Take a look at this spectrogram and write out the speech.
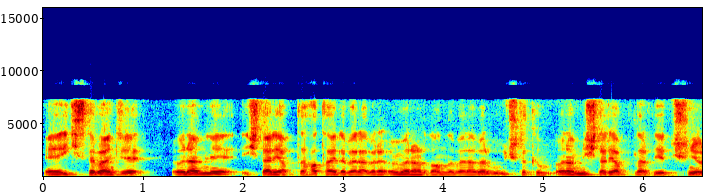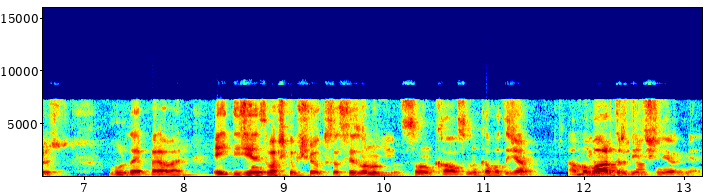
E, ikisi de bence önemli işler yaptı. Hatay'la beraber, Ömer Ardan'la beraber bu üç takım önemli işler yaptılar diye düşünüyoruz. Burada hep beraber. Ekleyeceğiniz başka bir şey yoksa sezonun son kaosunu kapatacağım. Ama bir vardır diye düşünüyorum yani.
